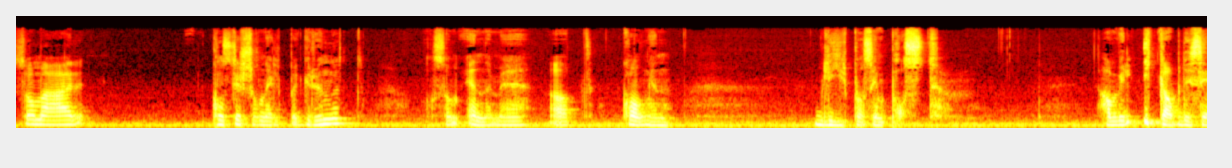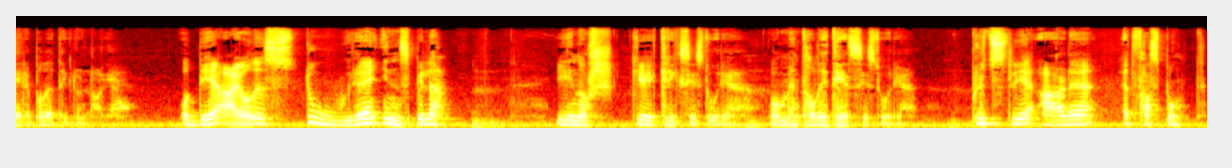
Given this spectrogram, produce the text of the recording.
som er konstitusjonelt begrunnet, og som ender med at kongen blir på sin post. Han vil ikke abdisere på dette grunnlaget. Og det er jo det store innspillet i norsk krigshistorie og mentalitetshistorie. Plutselig er det et fast punkt.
